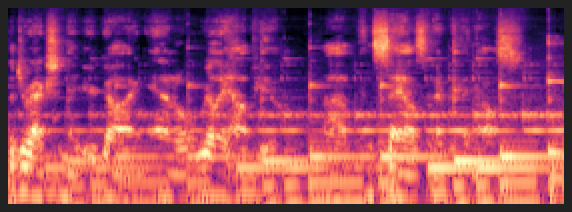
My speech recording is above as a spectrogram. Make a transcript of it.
the direction that you're going, and it'll really help you um, in sales and everything else.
